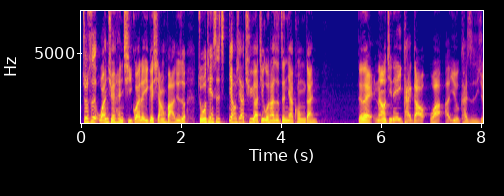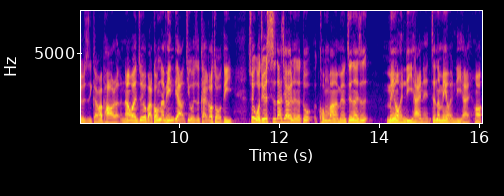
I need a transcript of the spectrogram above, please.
就是完全很奇怪的一个想法，就是昨天是掉下去啊，结果它是增加空单，对不对？然后今天一开高，哇啊，又开始就是赶快跑了，然后完之后又把空单平掉，结果是开高走低。所以我觉得十大交易人的多空方有没有真的是没有很厉害呢？真的没有很厉害哈。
